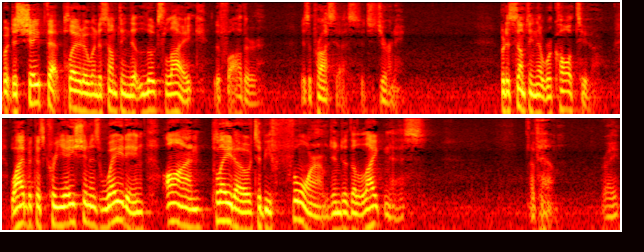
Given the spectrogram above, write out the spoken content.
But to shape that Play Doh into something that looks like the Father is a process, it's a journey. But it's something that we're called to. Why? Because creation is waiting on Play Doh to be formed into the likeness of Him. Right?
